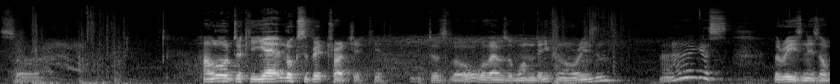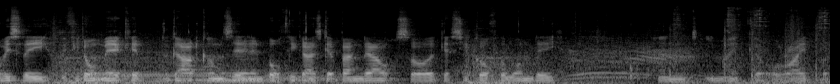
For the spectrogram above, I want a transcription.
So, hello, Ducky. Yeah, it looks a bit tragic. Yeah, it does low. Well, there was a 1D for no reason. I guess the reason is obviously if you don't make it, the guard comes in and both you guys get banged out. So I guess you go for the 1D and you might get alright. But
